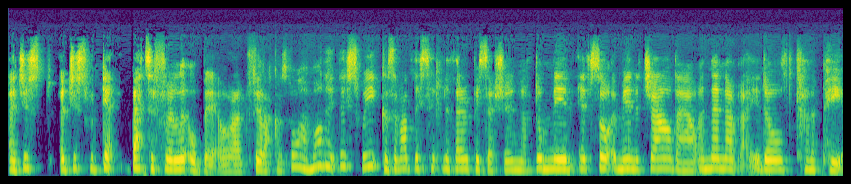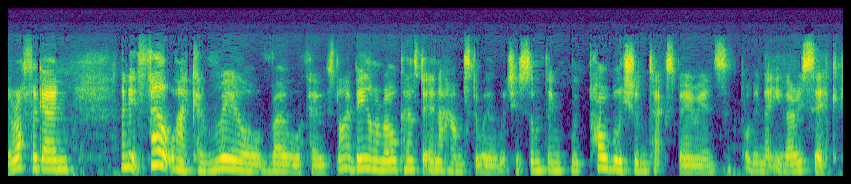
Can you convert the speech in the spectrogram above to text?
I just I just would get better for a little bit, or I'd feel like I was, oh, I'm on it this week because I've had this hypnotherapy session. I've done me, it's sorted me and a child out, and then it'd all kind of peter off again, and it felt like a real roller coaster, like being on a roller coaster in a hamster wheel, which is something we probably shouldn't experience. Probably make you very sick.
